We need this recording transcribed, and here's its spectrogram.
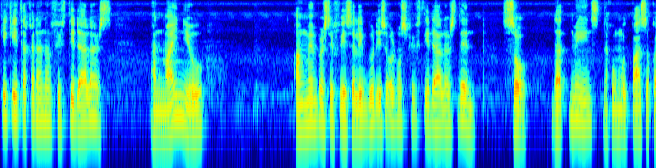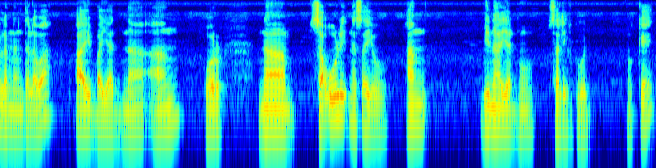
kikita ka na ng $50. And mind you, ang membership fee sa Live Good is almost $50 din. So, that means na kung magpasok ka lang ng dalawa, ay bayad na ang or na sa ulit na sa'yo ang binayad mo sa Live Good. Okay?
